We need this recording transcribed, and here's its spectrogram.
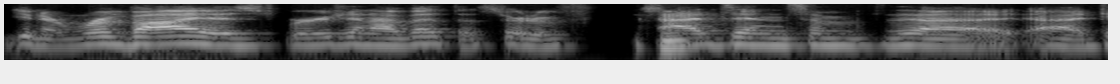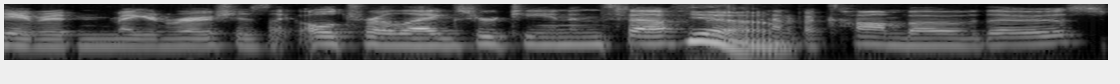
you know revised version of it that sort of Mhm. adds in some of the uh, David and Megan Roche's like ultra legs routine and stuff. Yeah. kind of a combo of those.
